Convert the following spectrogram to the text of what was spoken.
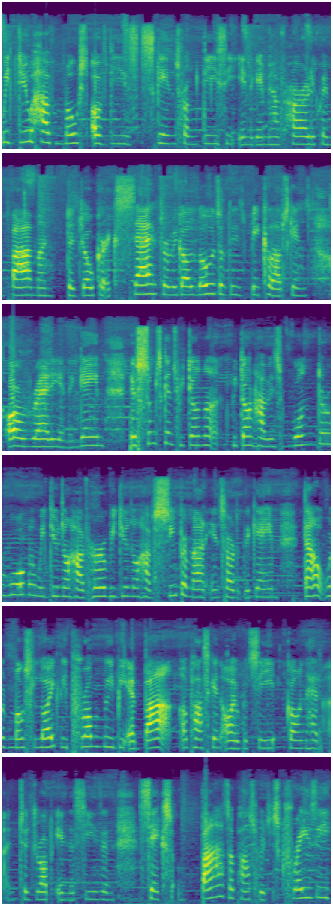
we do have most of these skins from DC in the game. We have Harley Quinn, Batman, the Joker, etc. We got loads of these big collab skins already in the game. There's some skins we don't not, we don't have is Wonder Woman. We do not have her. We do not have Superman inside of the game. That would most likely probably be a battle pass skin I would see going ahead and to drop in the season six battle pass which is crazy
